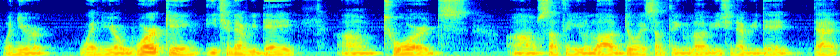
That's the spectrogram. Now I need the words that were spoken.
when you're when you're working each and every day um, towards um, something you love doing something you love each and every day that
